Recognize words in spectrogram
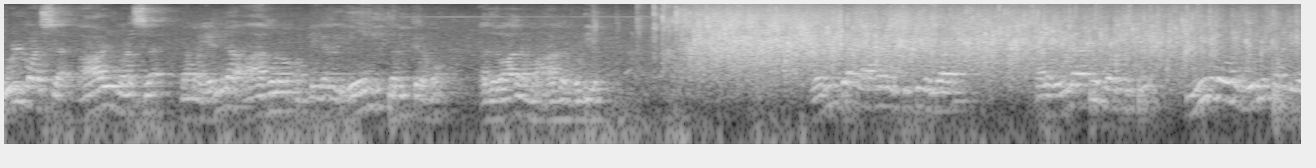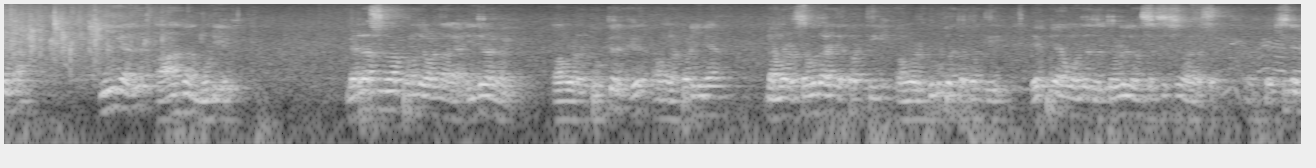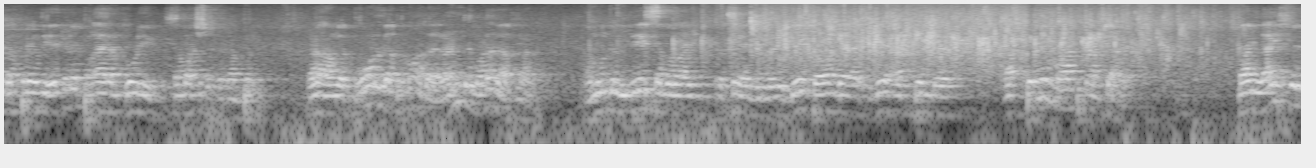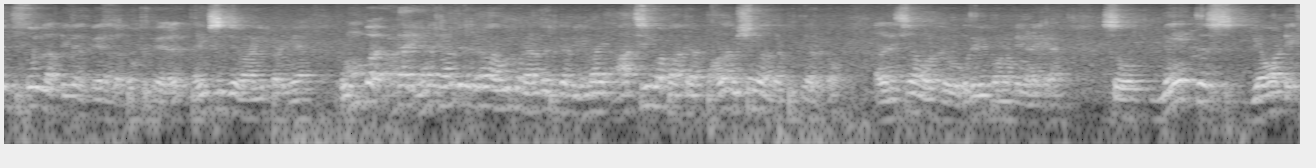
உள் மனசில் ஆழ் மனசில் நம்ம என்ன ஆகணும் அப்படிங்கிறத ஏங்கி தவிக்கிறோமோ அதுவாக நம்ம ஆக முடியும். எந்த காரணம் சுற்றி அதை எல்லாத்தையும் முடிச்சுட்டு நீங்க ஒரு முடிவு பண்ணீங்கன்னா நீங்க அது ஆக முடியும். மெட்ராஸ்ல தான் பிறந்து வளர்ந்தாங்க இந்திரா அவங்களோட புக் இருக்கு அவங்கள படிங்க. நம்மளோட சமுதாயத்தை பற்றி அவங்களோட குடும்பத்தை பற்றி எப்படி அவங்க வந்து இந்த தொழில் சக்சஸ்ஃபுல்லாக சார் சில கம்பெனி வந்து ஏற்கனவே பலாயிரம் கோடி சம்பாதிச்சிட்டு இருக்க கம்பெனி ஆனால் அவங்க போனதுக்கு அப்புறமா அதை ரெண்டு மடங்கு ஆக்குனாங்க அவங்களுக்கு இதே சமுதாய பிரச்சனை இருந்தது இதே குழந்தை இதே ஹஸ்பண்ட் அப்படியே மாற்றி காமிச்சாங்க மை லைஃப் இன் ஃபுல் அப்படிங்கிற பேர் அந்த புக்கு பேர் தயவு செஞ்சு வாங்கி படிங்க ரொம்ப அட எனக்கு நடந்துருக்கிறதா அவங்களுக்கும் நடந்துருக்கு அப்படிங்கிற மாதிரி ஆச்சரியமாக பார்க்குற பல விஷயங்கள் அந்த புக்கில் இருக்கும் அதை நிச்சயம் அவங்களுக்கு உதவி பண்ணணும் அப்படின்னு நினைக்கிறேன் so make this your day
